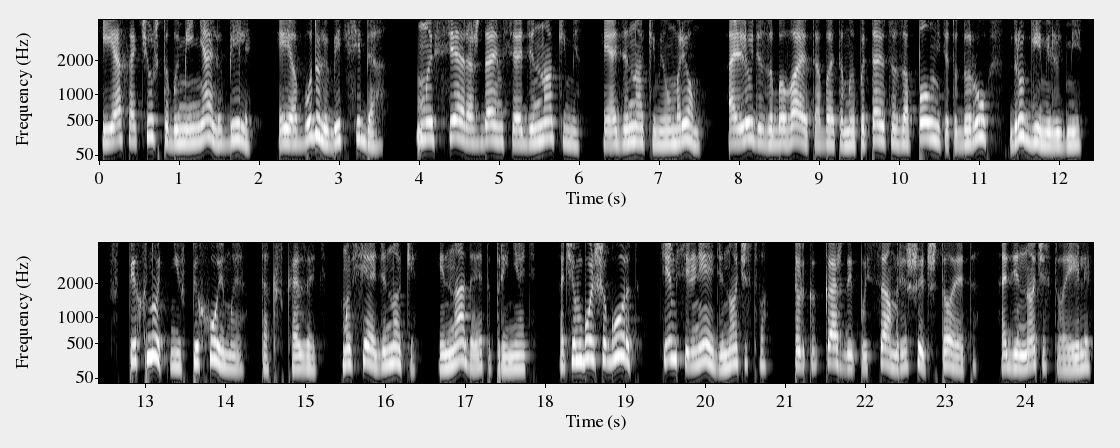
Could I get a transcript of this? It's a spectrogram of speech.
Я хочу, чтобы меня любили, и я буду любить себя. Мы все рождаемся одинокими, и одинокими умрем. А люди забывают об этом и пытаются заполнить эту дыру другими людьми. Впихнуть невпихуемое, так сказать. Мы все одиноки, и надо это принять. А чем больше город, тем сильнее одиночество. Только каждый пусть сам решит, что это – одиночество или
